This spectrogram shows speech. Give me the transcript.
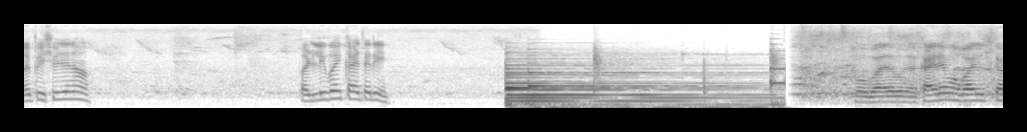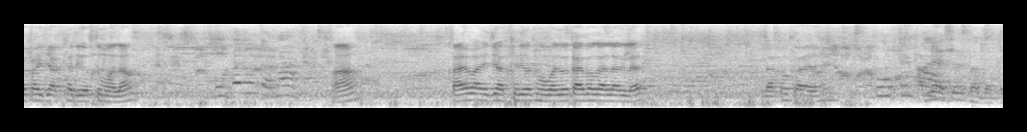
मग पिशवी दे ना. पडली बाई काहीतरी. मोबाईल काय रे मोबाईल का पाहिजे अख्खा दिवस तुम्हाला? हे? पण होतं ना हा काय पाहिजे अख्खा दिवस मोबाईलवर काय बघायला लागलाय? दाखव काय आहे. वॉटर आम्ही असंच बघत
